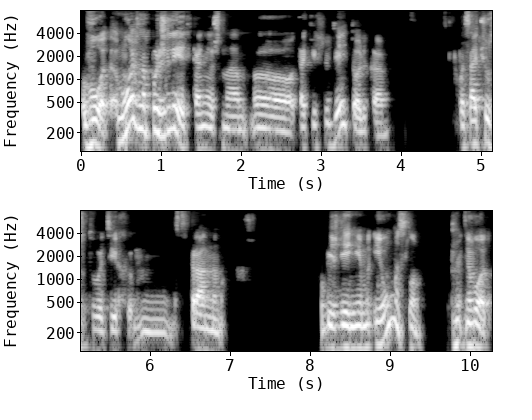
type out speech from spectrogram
Вот. Можно пожалеть, конечно, э, таких людей только, посочувствовать их странным убеждениям и умыслам, вот.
